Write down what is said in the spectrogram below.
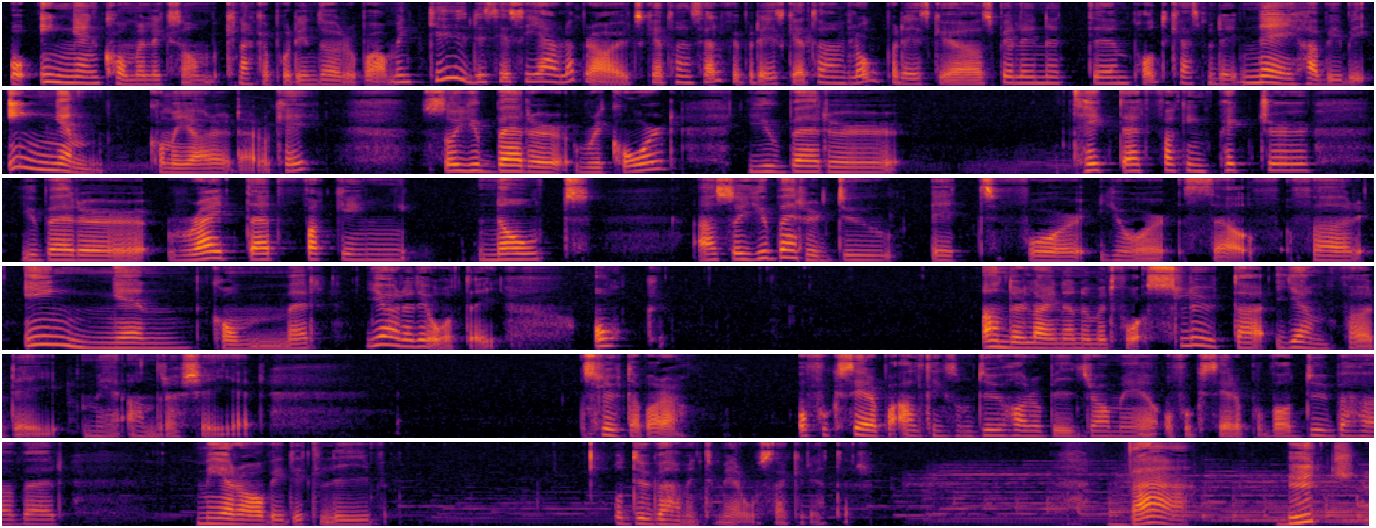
och ingen kommer liksom knacka på din dörr och bara men gud, det ser så jävla bra ut. Ska jag ta en selfie på dig? Ska jag ta en vlogg på dig? Ska jag spela in ett, eh, en podcast med dig? Nej, habibi, ingen kommer göra det där. Okej? Okay? So you better record. You better take that fucking picture. You better write that fucking note. Alltså, you better do it for yourself. För ingen kommer göra det åt dig. Och underlina nummer två. Sluta jämföra dig med andra tjejer. Sluta bara. Och fokusera på allting som du har att bidra med och fokusera på vad du behöver mer av i ditt liv. Och du behöver inte mer osäkerheter. Bye! Bitch!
